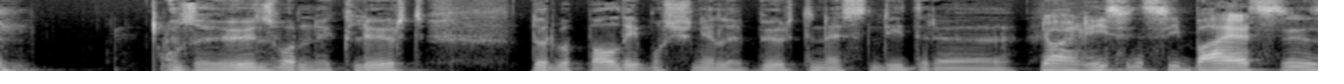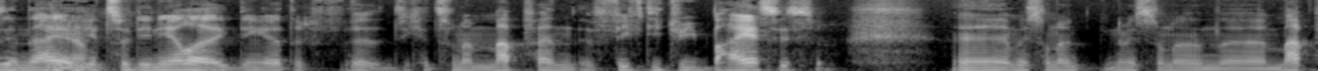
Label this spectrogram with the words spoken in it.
onze geheugens worden gekleurd door bepaalde emotionele gebeurtenissen die er... eh, Ja, recency biases en ah, Ja. je hebt zo die hele, ik denk dat er, eh, je hebt zo'n map van 53 biases, zo. Eh, met zo'n zo'n eh, map.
